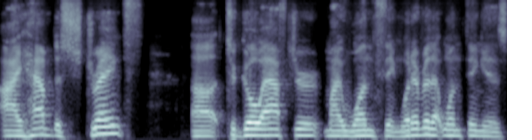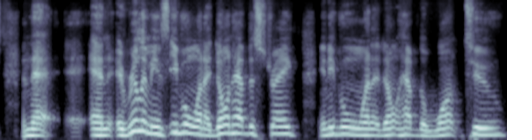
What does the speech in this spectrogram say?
I have the strength uh, to go after my one thing, whatever that one thing is. And that, and it really means even when I don't have the strength and even when I don't have the want to,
